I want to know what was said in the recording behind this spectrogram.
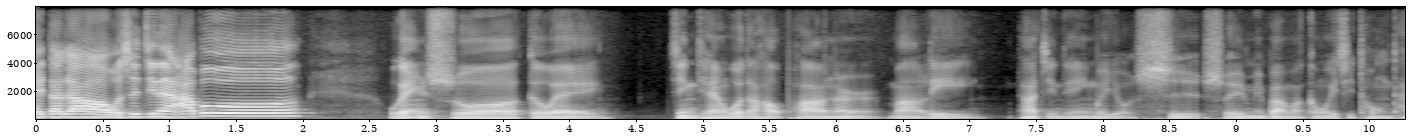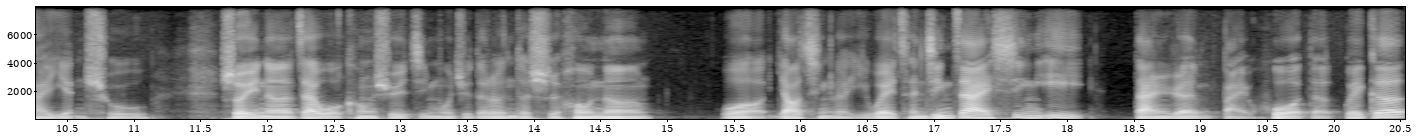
嗨，大家好，我是今天阿布。我跟你说，各位，今天我的好 partner 玛丽，她今天因为有事，所以没办法跟我一起同台演出。所以呢，在我空虚寂寞觉得冷的时候呢，我邀请了一位曾经在信义担任百货的贵哥。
